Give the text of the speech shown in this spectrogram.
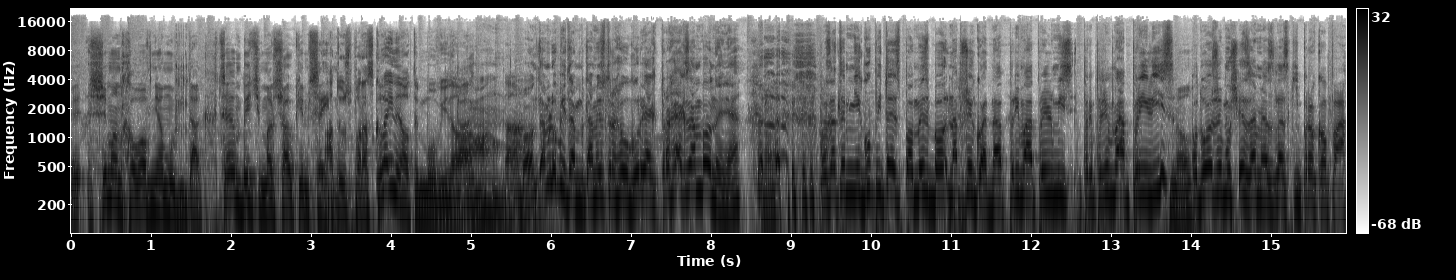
y, Szymon Hołownia mówi tak, chcę być marszałkiem Sejmu. A to już po raz kolejny o tym mówi, no. Tak. Bo on tam lubi, tam, tam jest trochę u góry, jak, trochę jak zambony, nie? Poza tym nie głupi to jest pomysł, bo na przykład na prima aprilis, pr, prima aprilis No. podłoży mu się zamiast laski Prokopa.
